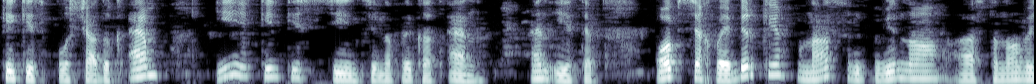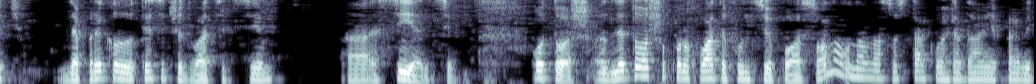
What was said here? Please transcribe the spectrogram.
кількість площадок M і кількість сінців, наприклад, N, N іти. Обсяг вибірки у нас відповідно е, становить для прикладу 1027 сіянців. Отож, для того, щоб порахувати функцію Поассона, вона в нас ось так виглядає P від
